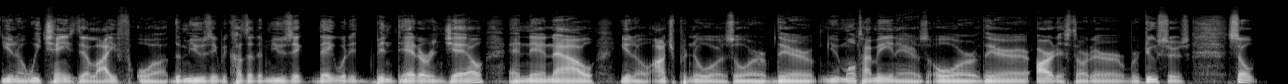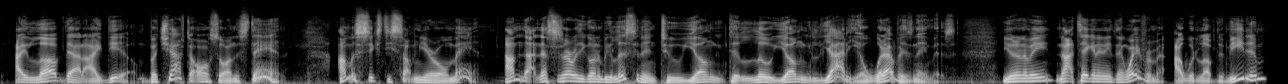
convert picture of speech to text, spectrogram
you know we changed their life or the music because of the music they would have been dead or in jail and they're now you know entrepreneurs or they're you know, multimillionaires or they're artists or they're producers so i love that idea but you have to also understand i'm a 60 something year old man i'm not necessarily going to be listening to young to little young yachty or whatever his name is you know what i mean not taking anything away from it i would love to meet him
